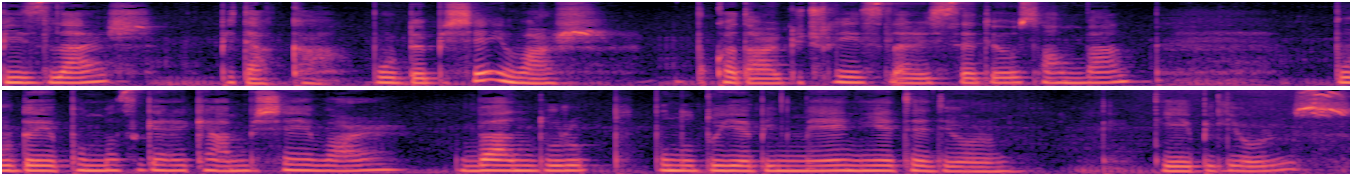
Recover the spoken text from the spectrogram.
bizler bir dakika burada bir şey var. Bu kadar güçlü hisler hissediyorsam ben burada yapılması gereken bir şey var. Ben durup bunu duyabilmeye niyet ediyorum diyebiliyoruz.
